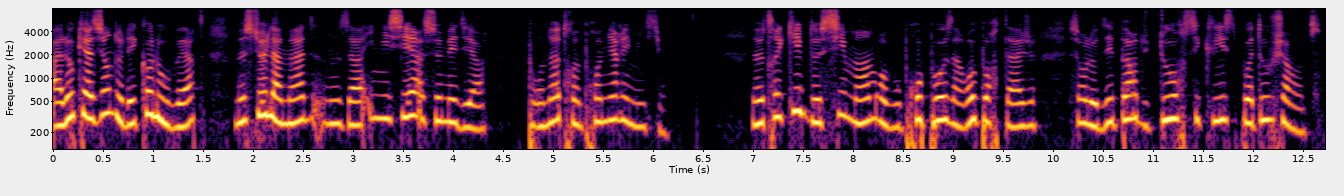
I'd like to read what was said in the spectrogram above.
À l'occasion de l'école ouverte, Monsieur Lamad nous a initiés à ce média pour notre première émission. Notre équipe de six membres vous propose un reportage sur le départ du Tour cycliste Poitou-Charentes.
